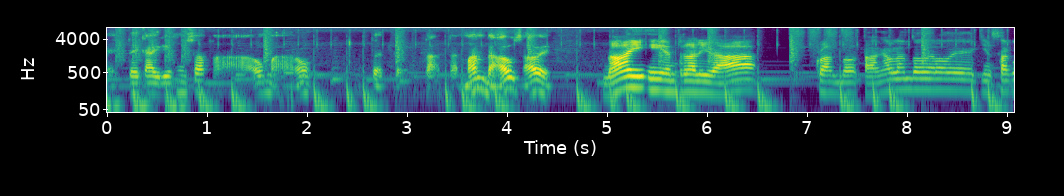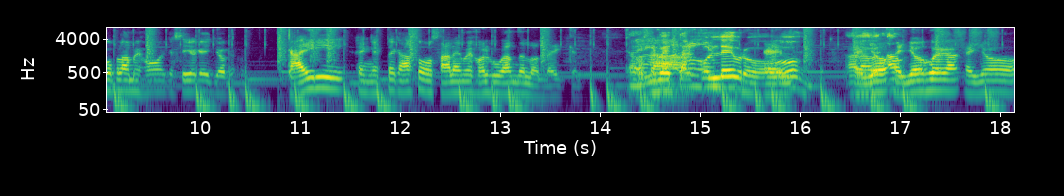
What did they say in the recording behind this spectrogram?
este Kyrie es un zafado, mano. Está- está- Está, está mandado, ¿sabes? No, y, y en realidad, cuando estaban hablando de lo de quién se acopla mejor, qué sé yo, que yo, Kyrie en este caso sale mejor jugando en los Lakers. Ahí va a estar con LeBron. él- A la- Ellos, ellos juegan, ellos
